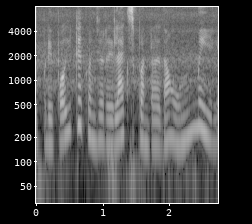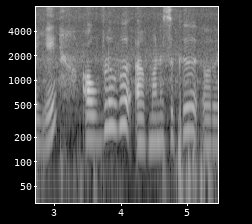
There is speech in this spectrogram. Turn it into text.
இப்படி போயிட்டு கொஞ்சம் ரிலாக்ஸ் பண்ணுறது தான் உண்மையிலேயே அவ்வளவு மனசுக்கு ஒரு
